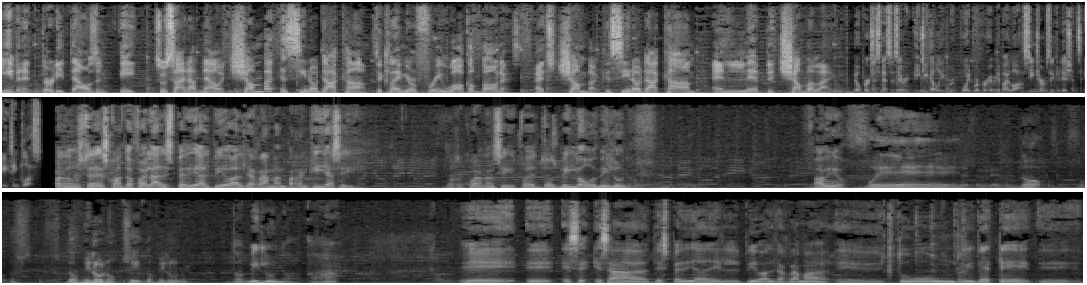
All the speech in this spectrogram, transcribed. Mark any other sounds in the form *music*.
even at 30,000 feet. So sign up now at chumbacasino.com to claim your free welcome bonus. That's chumbacasino.com and live the Chumba life. No purchase necessary. BGW. Void were prohibited by law. See terms and conditions. 18 plus. ¿Recuerdan ustedes cuándo fue la despedida del Pío Valderrama en Barranquilla? Sí. ¿Lo recuerdan? Sí. ¿Fue 2000 o 2001? Fabio. Fue. No, fu- 2001, sí, 2001. 2001, ajá. Eh, eh, ese- esa despedida del Pío Valderrama eh, tuvo un ribete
